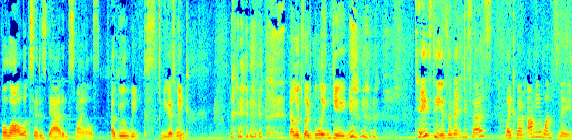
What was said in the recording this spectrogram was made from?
Bilal looks at his dad and smiles. Abu winks. Can you guys wink? that looks like blinking. Tasty, isn't it? He says. Like my Ami once made.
